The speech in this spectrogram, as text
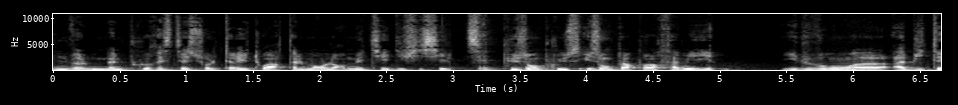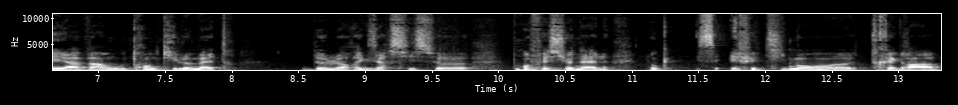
ne veulent même plus rester sur le territoire tellement leur métier est difficile. C'est de plus en plus, ils ont peur pour leur famille, ils vont habiter à 20 ou 30 kilomètres de leur exercice euh, professionnel. Donc c'est effectivement euh, très grave.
